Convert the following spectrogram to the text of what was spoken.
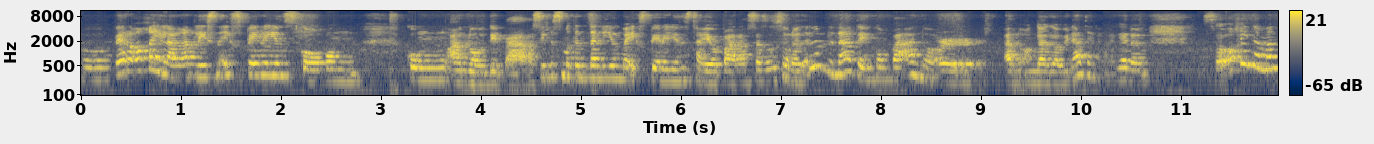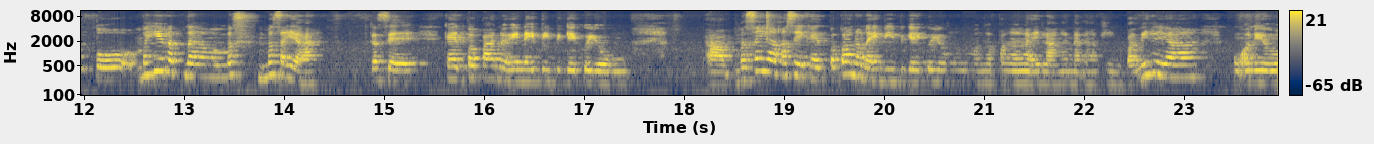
Oh, pero okay lang, at least na-experience ko kung kung ano, 'di ba? Kasi mas maganda na yung ma-experience tayo para sa susunod. Alam na natin kung paano or ano ang gagawin natin, mga ganun. So, okay naman po. Mahirap na mas masaya. Kasi kahit pa paano, eh, naibibigay ko yung ah, masaya kasi kahit pa paano naibibigay ko yung mga pangangailangan ng aking pamilya, kung ano yung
